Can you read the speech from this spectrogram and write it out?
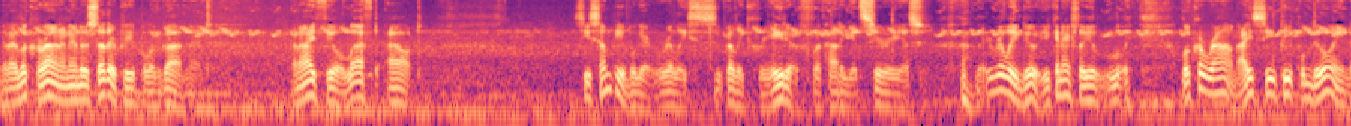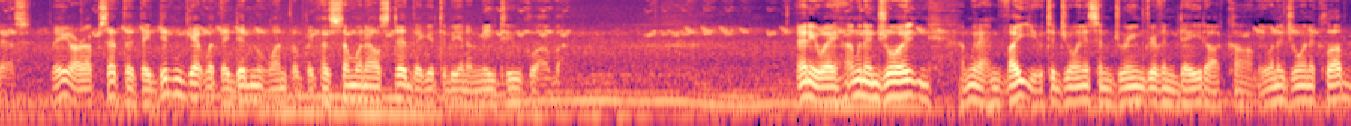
But I look around and notice other people have gotten it. And I feel left out. See, some people get really, really creative with how to get serious. they really do. You can actually look around. I see people doing this. They are upset that they didn't get what they didn't want, but because someone else did, they get to be in a Me Too club. Anyway, I'm going to enjoy, I'm going to invite you to join us in dreamdrivenday.com. You want to join a club?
